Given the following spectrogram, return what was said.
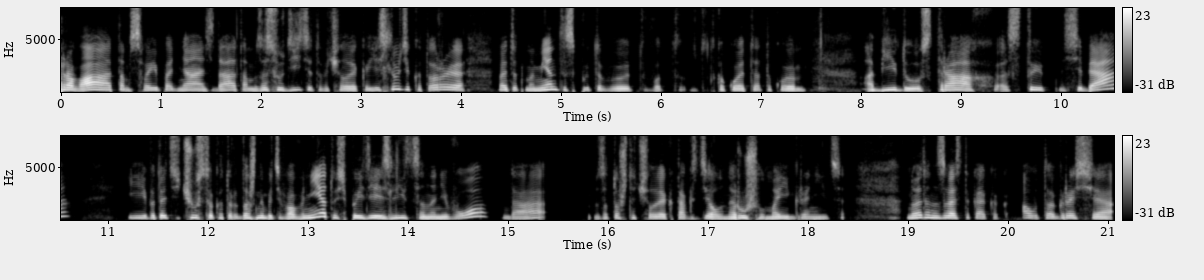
права там свои поднять, да, там засудить этого человека. Есть люди, которые в этот момент испытывают вот, вот какое-то такое обиду, страх, стыд на себя, и вот эти чувства, которые должны быть вовне, то есть, по идее, злиться на него, да, за то, что человек так сделал, нарушил мои границы. Но это называется такая как аутоагрессия,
